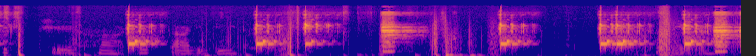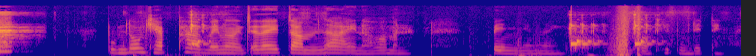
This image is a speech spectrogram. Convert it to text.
โอเคหาทับตาดีๆอันนี้แล้วกันบุมต้องแคปภาพไว้หน่อยจะได้จำได้นะว่ามันเป็นยังไง ที่ปุ่มได้แต่งไว้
